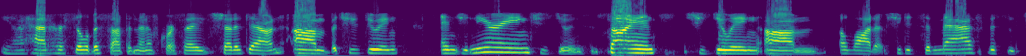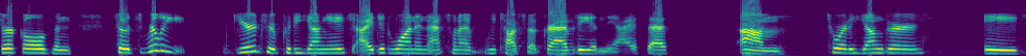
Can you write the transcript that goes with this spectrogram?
you know, I had her syllabus up and then of course I shut it down. Um, but she's doing engineering. She's doing some science. She's doing um, a lot of. She did some math with some circles, and so it's really geared to a pretty young age. I did one, and that's when I we talked about gravity and the ISS um, toward a younger age,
